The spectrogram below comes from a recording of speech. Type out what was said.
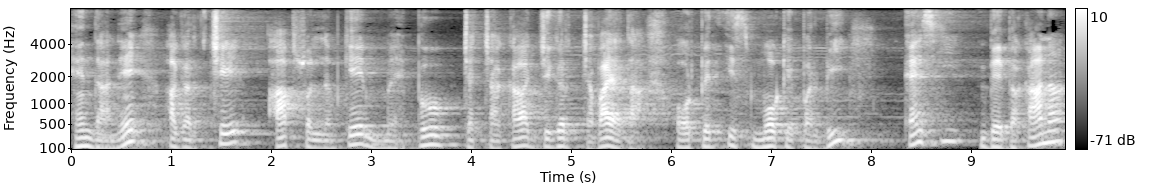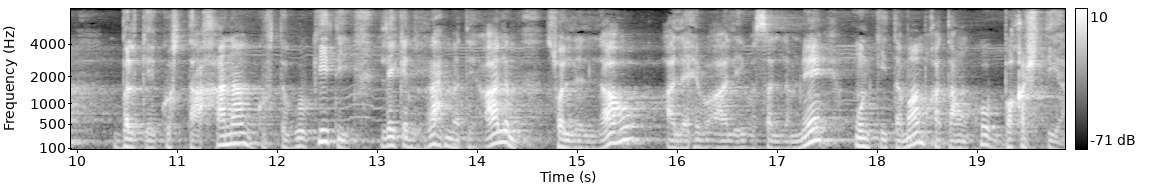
हिंदा ने अगरचे आप सल्लम के महबूब चचा का जिगर चबाया था और फिर इस मौके पर भी ऐसी बेबकाना बल्कि गुस्ताखाना गुफ्तगु की थी, लेकिन रहमत आलम सल्लल्लाहु अलैहि वसल्लम ने उनकी तमाम ख़ताओं को बख्श दिया।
